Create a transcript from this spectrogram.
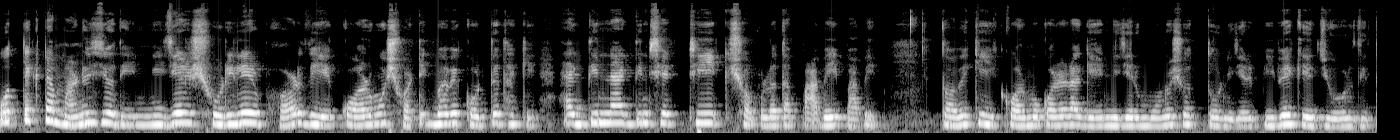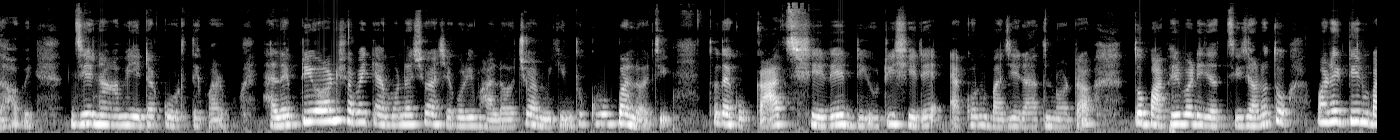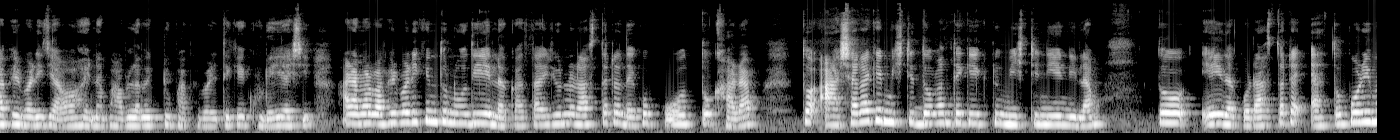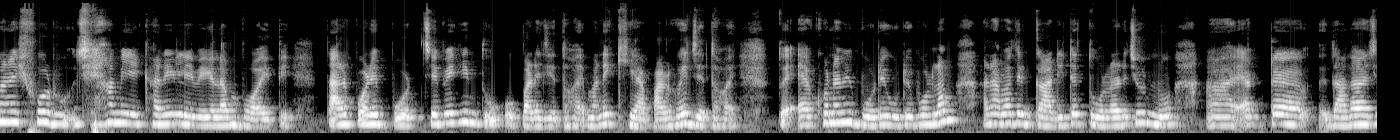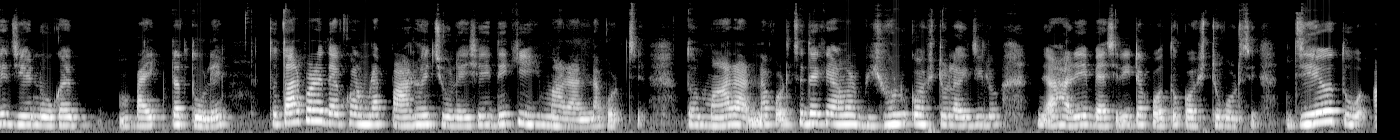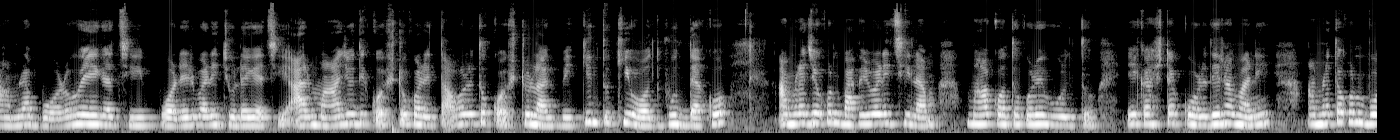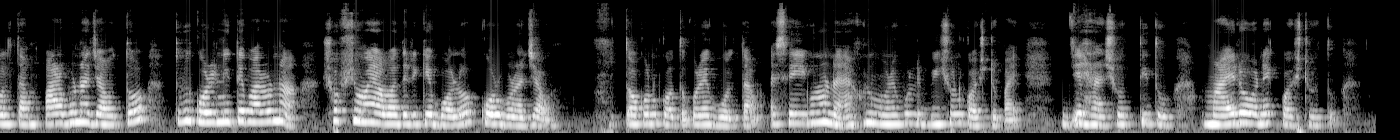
প্রত্যেকটা মানুষ যদি নিজের শরীরের ভর দিয়ে কর্ম সঠিকভাবে করতে থাকে, একদিন না একদিন সে ঠিক সফলতা পাবেই পাবে। তবে কি কর্ম করার আগে নিজের মনুষ্যত্ব, নিজের বিবেকে জোর দিতে হবে যে, না, আমি এটা করতে পারব। হ্যালো প্রিয়ন সবাই কেমন আছো? আশা করি ভালো আছো, আমি কিন্তু খুব ভালো আছি। তো দেখো, কাজ সেরে ডিউটি সেরে, এখন বাজে রাত নটা। তো বাপের বাড়ি যাচ্ছি, জানো তো? অনেক দিন বাপের বাড়ি যাওয়া হয় না, ভাবলাম একটু বাপের বাড়ি থেকে ঘুরেই আসি। আর আমার বাপের বাড়ি কিন্তু নদী এলাকা, তাই জন্য রাস্তাটা দেখো কত খারাপ। তো আসার আগে মিষ্টির দোকান থেকে একটু মিষ্টি নিয়ে নিলাম। তো এই দেখো, রাস্তাটা এত পরিমাণে সরু যে আমি এখানেই নেমে গেলাম ভয়তে। তারপরে বোট চেপে কিন্তু ওপারে যেতে হয় মানে খেয়া পার হয়ে যেতে হয়। তো এখন আমি বোটে উঠে পড়লাম আর আমাদের গাড়িটা তোলার জন্য একটা দাদা আছে যে নৌকায় বাইকটা তোলে। তো তারপরে দেখো আমরা পার হয়ে চলে এসেই দেখি মা রান্না করছে। তো মা রান্না করছে দেখে আমার ভীষণ কষ্ট লাগছিল যে ব্যাচারিটা বেচারিটা কত কষ্ট করছে। যেহেতু আমরা বড় হয়ে গেছি, পরের বাড়ি চলে গেছি, আর মা যদি কষ্ট করে তাহলে তো কষ্ট লাগবে কিন্তু কি অদ্ভুত দেখো আমরা যখন বাপের বাড়ি ছিলাম, মা কত করে বলতো এই কাজটা করে দে না মানে। আমরা তখন বলতাম, পারব না, যাও তো, তুমি করে নিতে পারো না। সব সময় আমাদেরকে বলো, করব না, যাও। তখন কত করে বলতাম সেইগুলো না এখন মনে পড়লে ভীষণ কষ্ট পায়। যে হ্যাঁ সত্যি তো, মায়েরও অনেক কষ্ট হতো।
